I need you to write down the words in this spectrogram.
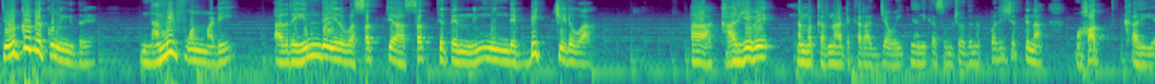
ತಿಳ್ಕೋಬೇಕು ನಂಗಿದ್ರೆ ನಮಗೆ ಫೋನ್ ಮಾಡಿ ಅದರ ಹಿಂದೆ ಇರುವ ಸತ್ಯ ಸತ್ಯತೆ ನಿಮ್ಮ ಹಿಂದೆ ಬಿಚ್ಚಿಡುವ ಆ ಕಾರ್ಯವೇ ನಮ್ಮ ಕರ್ನಾಟಕ ರಾಜ್ಯ ವೈಜ್ಞಾನಿಕ ಸಂಶೋಧನಾ ಪರಿಷತ್ತಿನ ಮಹತ್ ಕಾರ್ಯ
